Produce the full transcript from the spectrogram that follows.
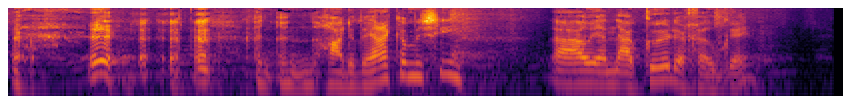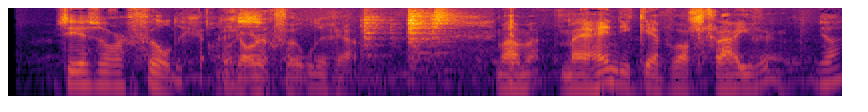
Een, een harde werker misschien. Nou ja, nauwkeurig ook, hè. Zeer zorgvuldig alles. Zorgvuldig, ja. Maar mijn handicap was schrijven. Ja?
